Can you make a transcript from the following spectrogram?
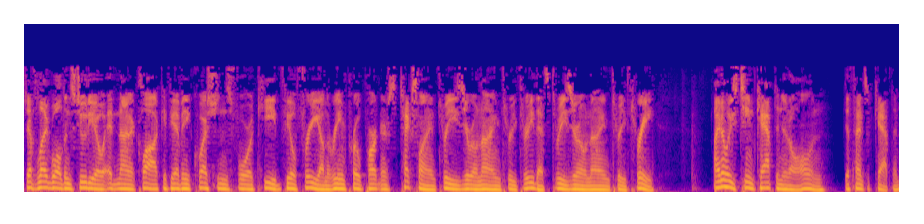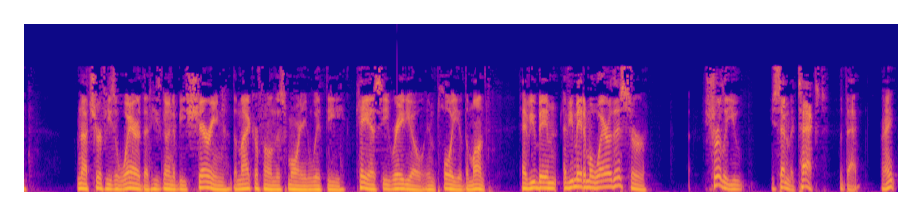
Jeff Legwold in studio at 9 o'clock. If you have any questions for Aqib, feel free on the Ream Pro Partners text line 30933. That's 30933. I know he's team captain at all and defensive captain. I'm not sure if he's aware that he's going to be sharing the microphone this morning with the KSE Radio Employee of the Month. Have you been, have you made him aware of this or surely you, you sent him a text with that, right?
